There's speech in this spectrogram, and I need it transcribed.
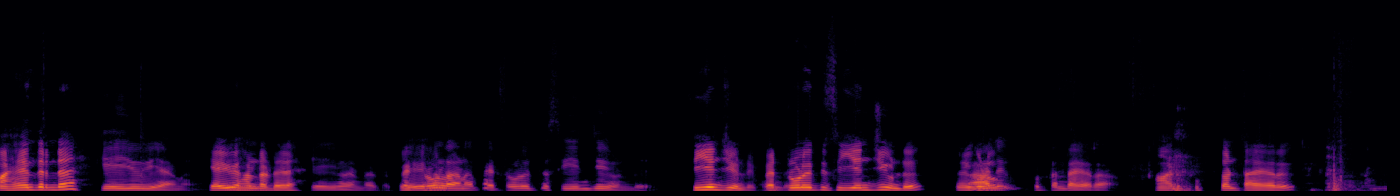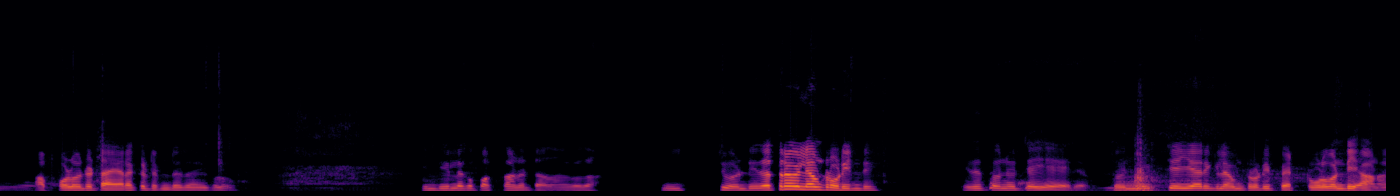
മഹേന്ദ്രന്റെ കെ യു വി ആണ്. കെ യു ഹൺഡ്രഡ് അല്ലേ? കെ യു ഹൺഡ്രഡ് പെട്രോൾ ആണ്. Petrol with C N G ഉണ്ട്. സി എൻ ജി ഉണ്ട്. Petrol with C N G ഉണ്ട്. പുത്തൻ ടയർ ആണ് പുത്തൻ ടയർ അപ്പോളോന്റെ ടയറൊക്കെ ഇട്ടിട്ടുണ്ട് നോക്കിക്കോളൂ ഇന്ത്യയിലൊക്കെ പക്കാണ് കേട്ടോ നോക്കുക നീറ്റ് വണ്ടി. ഇത് എത്ര കിലോമീറ്റർ ഓടി ഉണ്ട്? ഇത് തൊണ്ണൂറ്റി അയ്യായിരം തൊണ്ണൂറ്റി അയ്യായിരം കിലോമീറ്റർ ഓടി പെട്രോൾ വണ്ടിയാണ്.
